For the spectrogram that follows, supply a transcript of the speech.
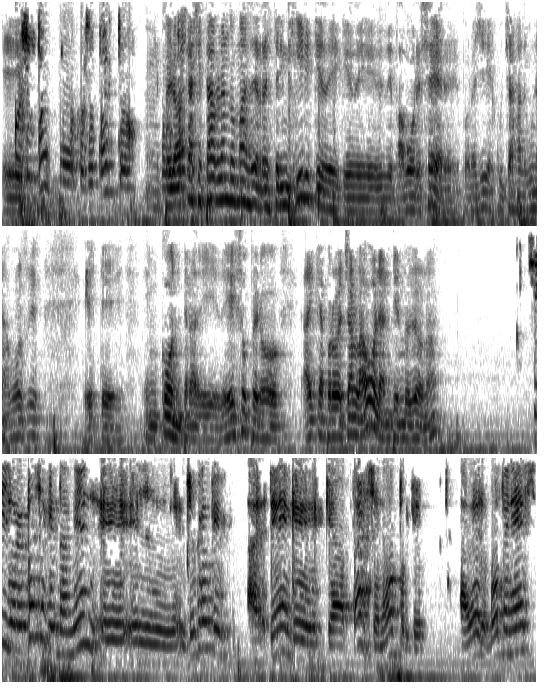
Eh, por supuesto, por supuesto. Pero acá se está hablando más de restringir que de, que de favorecer. Por allí escuchás algunas voces este, en contra de, eso, pero hay que aprovechar la ola, entiendo yo, ¿no? Sí, lo que pasa es que también eh, el, yo creo que tienen que, adaptarse, ¿no? Porque, a ver, vos tenés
